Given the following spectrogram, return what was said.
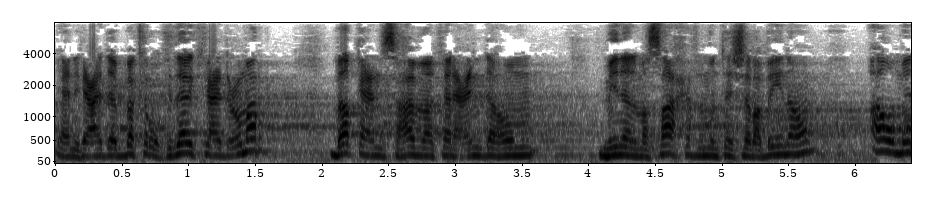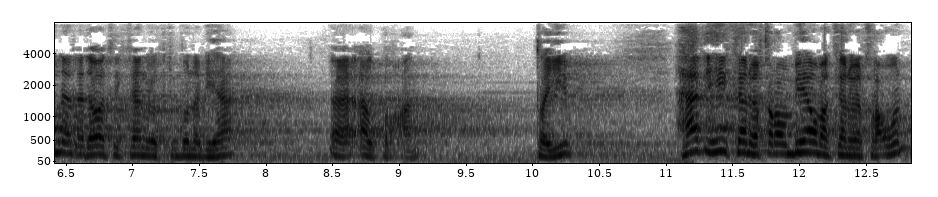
يعني في عهد أبي بكر وكذلك في عهد عمر بقي عند الصحابة ما كان عندهم من المصاحف المنتشرة بينهم أو من الأدوات اللي كانوا يكتبون بها آه، القرآن. طيب هذه كانوا يقرؤون بها وما كانوا يقرؤون؟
